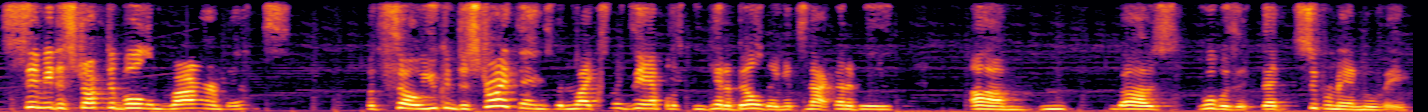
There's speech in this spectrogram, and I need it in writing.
semi destructible environments but so you can destroy things, but like for example, if you hit a building, it's not going to be, um, uh, what was it? That Superman movie,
